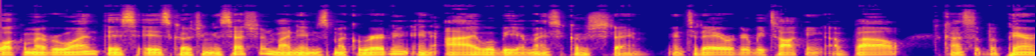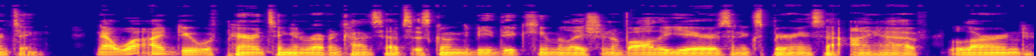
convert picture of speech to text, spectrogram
Welcome, everyone. This is Coaching in Session. My name is Michael Rearden, and I will be your mindset coach today. And today we're going to be talking about the concept of parenting. Now, what I do with parenting and relevant concepts is going to be the accumulation of all the years and experience that I have learned,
